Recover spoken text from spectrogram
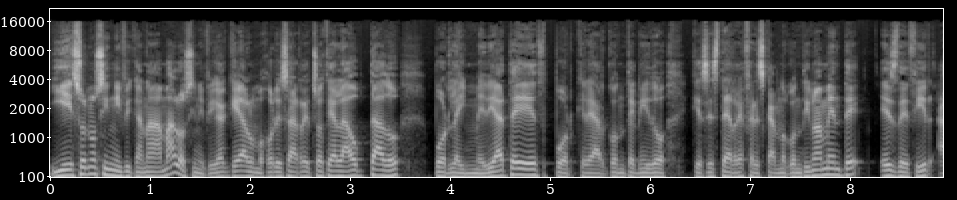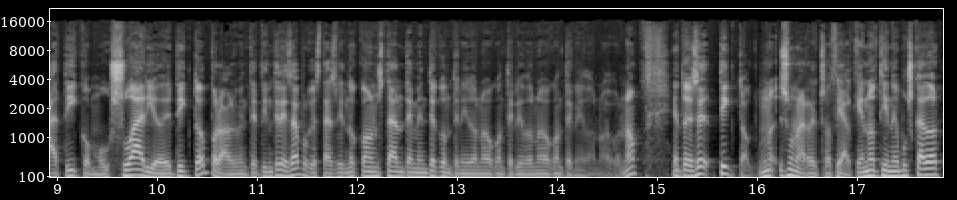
Y eso no significa nada malo, significa que a lo mejor esa red social ha optado por la inmediatez, por crear contenido que se esté refrescando continuamente. Es decir, a ti como usuario de TikTok probablemente te interesa porque estás viendo constantemente contenido nuevo, contenido nuevo, contenido nuevo, ¿no? Entonces, TikTok es una red social que no tiene buscador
